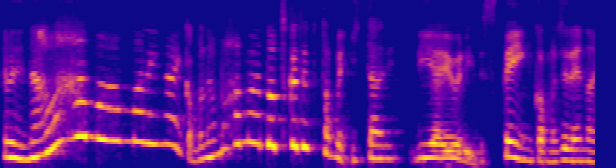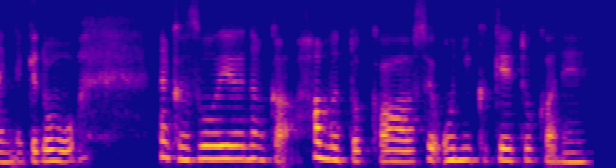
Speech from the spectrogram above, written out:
でもね、生ハムあんまりないかも。生ハムはどっちかというと多分イタリアよりスペインかもしれないんだけど、なんかそういうなんかハムとか、そういうお肉系とかね、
